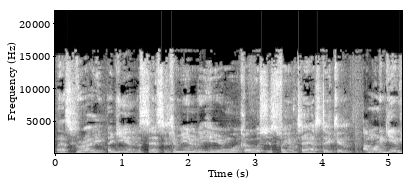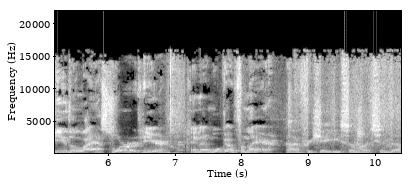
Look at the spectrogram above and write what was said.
That's great. Again, the sense of community here in Wakulla is just fantastic. And I'm going to give you the last word here, and then we'll go from there. I appreciate you so much, and uh,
